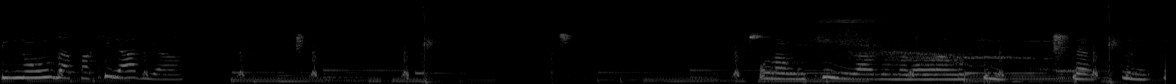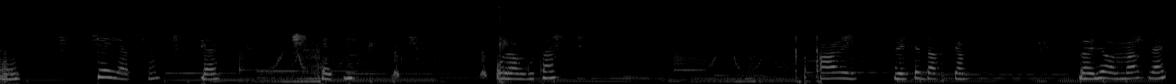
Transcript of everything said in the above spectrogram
Kim no da fakir abi ya. Orangutin lazım bana orangutin. Ben bir saniye. Şey yapacağım. Ben teklif. Orangutan. Abi reset atacağım. Böyle olmaz ben.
